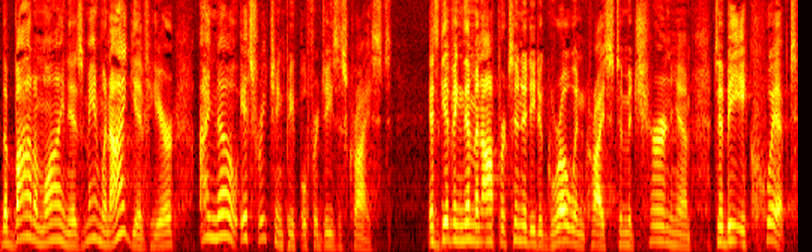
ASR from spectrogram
the bottom line is man, when I give here, I know it's reaching people for Jesus Christ. It's giving them an opportunity to grow in Christ, to mature in Him, to be equipped,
